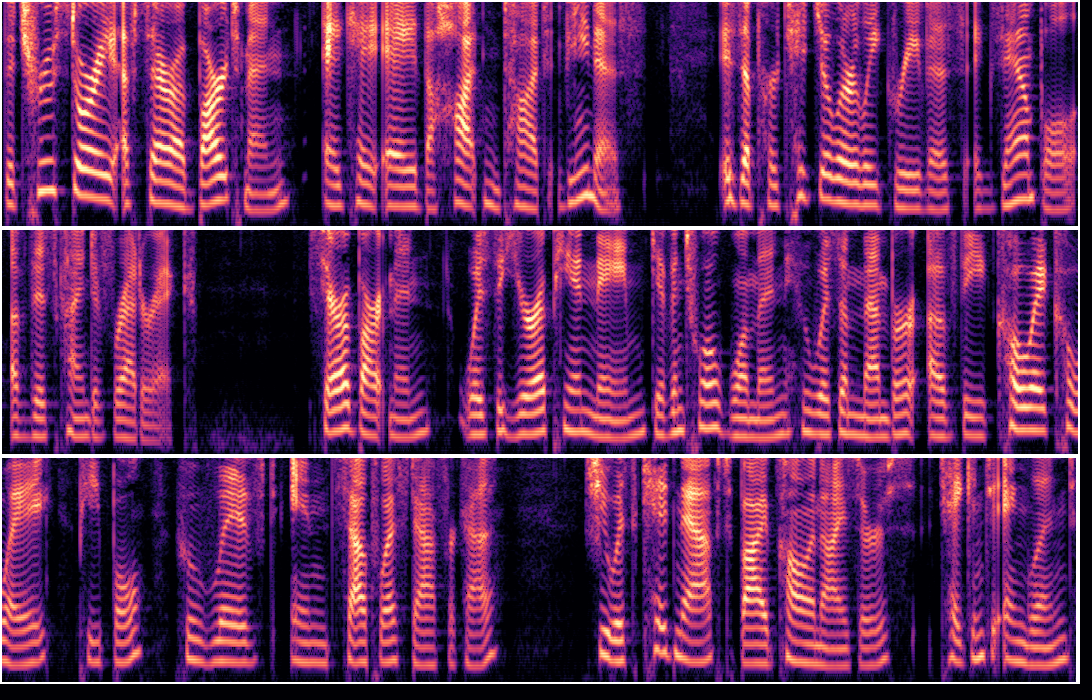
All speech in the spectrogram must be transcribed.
The true story of Sarah Baartman, aka the Hottentot Venus, is a particularly grievous example of this kind of rhetoric. Sarah Baartman was the European name given to a woman who was a member of the Khoekhoe people who lived in southwest Africa. She was kidnapped by colonizers, taken to England,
